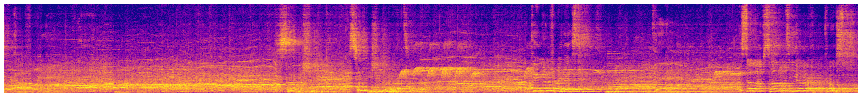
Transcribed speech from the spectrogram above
Stole, California. Somebody should, somebody should write that song. Okay, I'm gonna try this? Okay. This is a love song to your coast.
